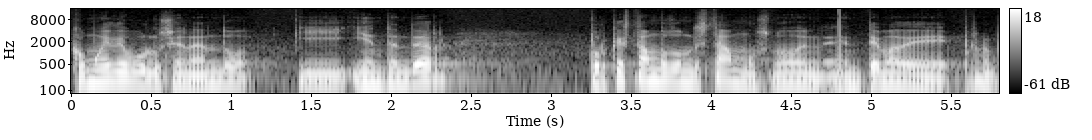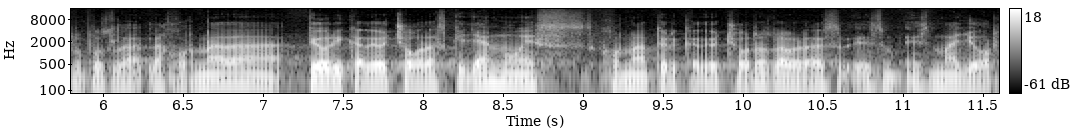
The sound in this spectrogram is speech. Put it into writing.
cómo ha ido evolucionando y, entender por qué estamos donde estamos, ¿no? En, tema de, por ejemplo, pues la, jornada teórica de ocho horas, que ya no es jornada teórica de ocho horas, la verdad es, es, mayor.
